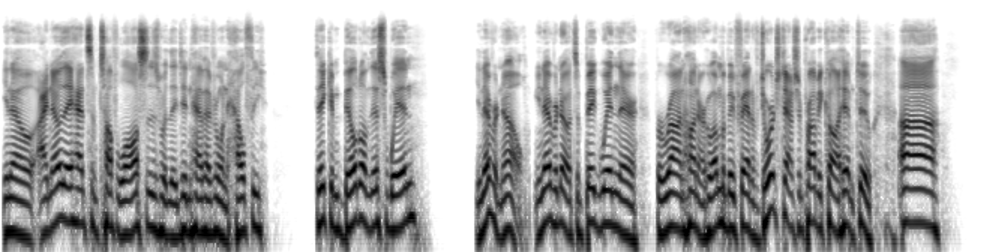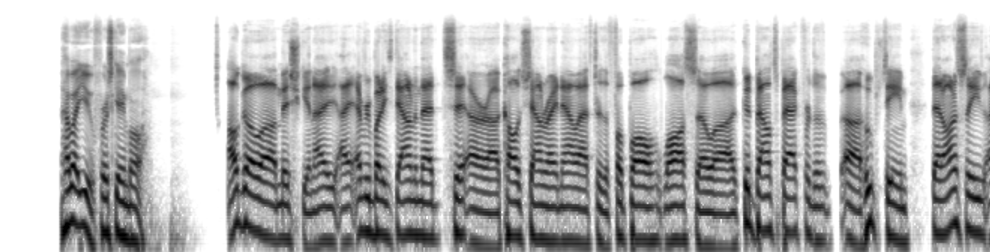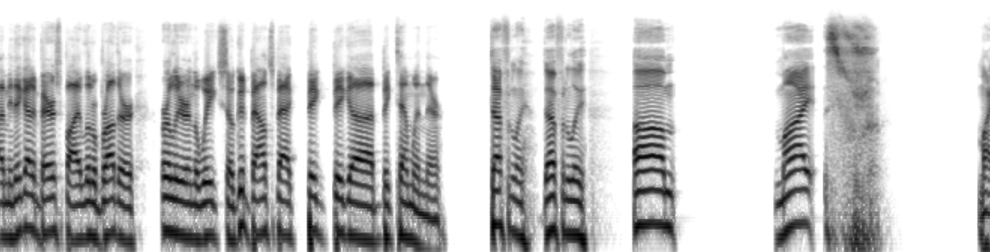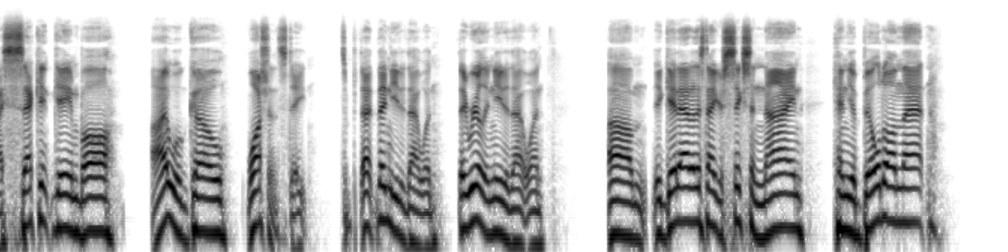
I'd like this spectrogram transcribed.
You know, I know they had some tough losses where they didn't have everyone healthy. They can build on this win. You never know. You never know. It's a big win there for Ron Hunter, who I'm a big fan of. Georgetown should probably call him too. Uh, how about you? First game ball. I'll go uh, Michigan. I, I everybody's down in that sit or uh, college town right now after the football loss. So uh, good bounce back for the uh, hoops team. That honestly, I mean, they got embarrassed by little brother earlier in the week. So good bounce back. Big big uh Big Ten win there. Definitely, definitely. Um, my my second game ball, I will go Washington State. A- that they needed that one. They really needed that one. Um, you get out of this now. You're six and nine. Can you build on that?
